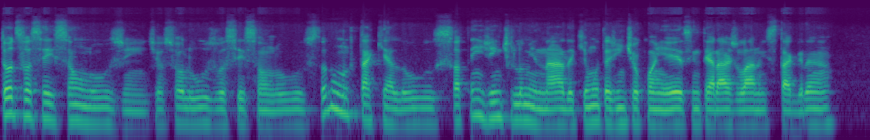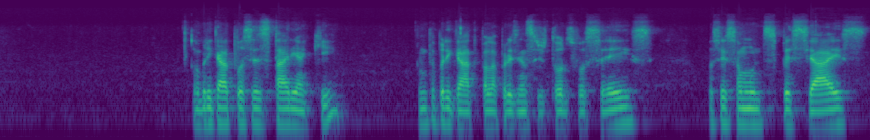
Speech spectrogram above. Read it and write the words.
Todos vocês são luz, gente. Eu sou luz, vocês são luz. Todo mundo que tá aqui é luz. Só tem gente iluminada aqui, muita gente eu conheço, interage lá no Instagram. Obrigado por vocês estarem aqui. Muito obrigado pela presença de todos vocês. Vocês são muito especiais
